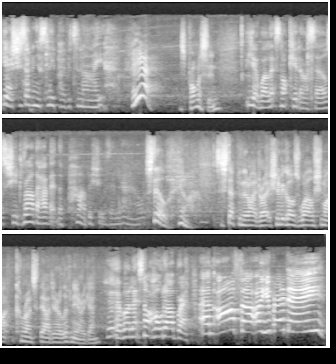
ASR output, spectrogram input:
Yeah, she's having a sleepover tonight. Here. It's promising. Yeah, well, let's not kid ourselves. She'd rather have it at the pub if she was allowed. Still, you know, it's a step in the right direction. If it goes well, she might come round to the idea of living here again. Yeah, well, let's not hold our breath. Um, Arthur, are you ready?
